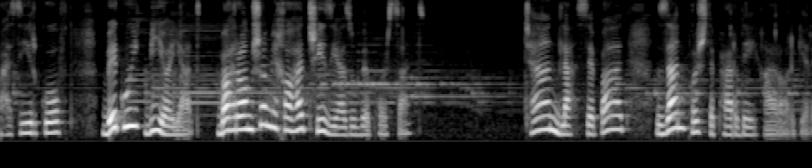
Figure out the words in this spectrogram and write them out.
وزیر گفت بگویید بیاید. بهرامشا می‌خواهد چیزی از او بپرسد چند لحظه بعد زن پشت پرده قرار گرفت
